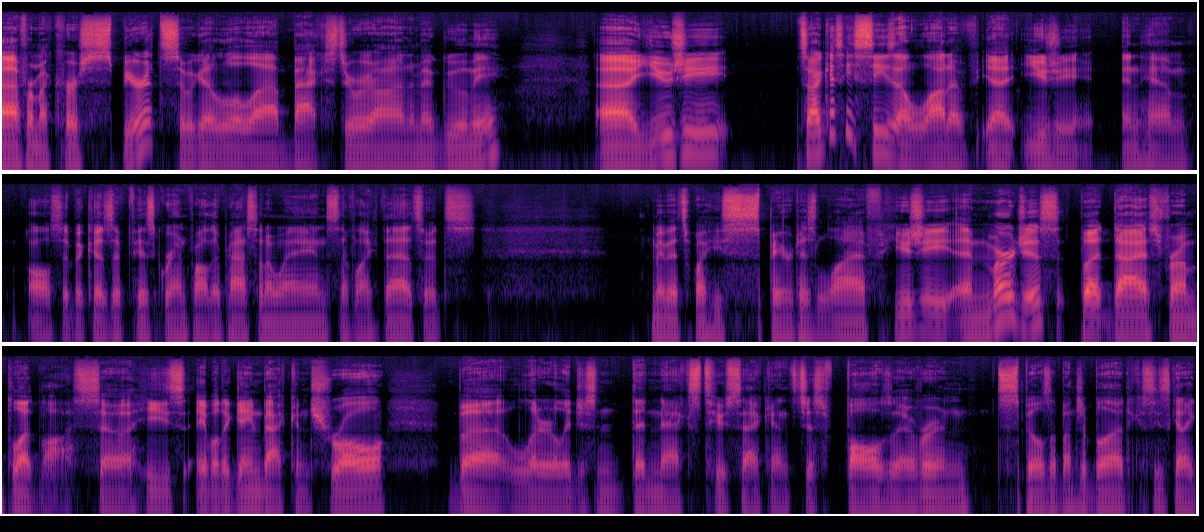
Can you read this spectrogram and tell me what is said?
uh, from a cursed spirit. So we get a little uh, backstory on Megumi. Uh, Yuji, so I guess he sees a lot of uh, Yuji in him also because of his grandfather passing away and stuff like that. So it's maybe that's why he spared his life. Yuji emerges but dies from blood loss. So he's able to gain back control but literally just the next two seconds just falls over and spills a bunch of blood because he's got a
